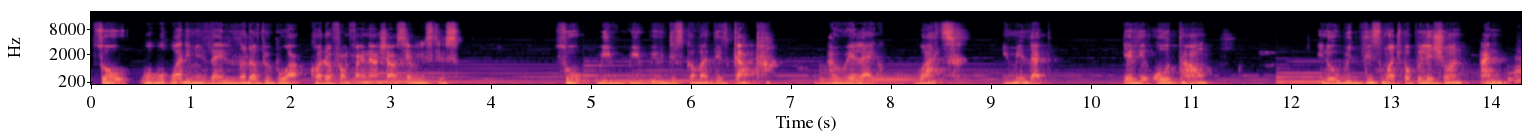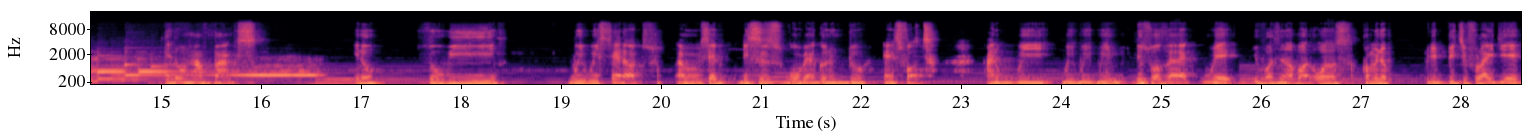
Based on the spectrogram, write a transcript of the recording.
So what it means is that a lot of people are cut off from financial services. So we, we, we discovered this gap and we're like, what? You mean that there's an old town, you know, with this much population and they don't have banks, you know? So we we, we set out and we said, this is what we are going to do henceforth. And we, we, we, we this was like, we it wasn't about us coming up with a beautiful idea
